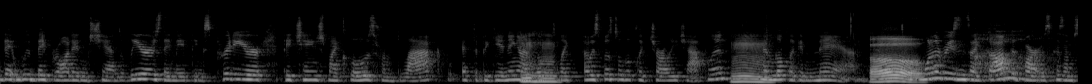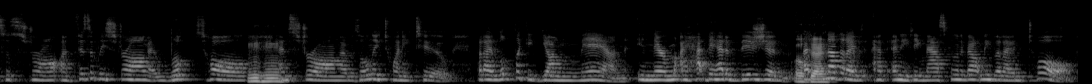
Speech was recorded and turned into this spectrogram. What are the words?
they, they brought in chandeliers they made things prettier they changed my clothes from black at the beginning. I looked mm-hmm. like i was supposed to look like charlie chaplin hmm. and look like a man. Oh. one of the reasons i got the part was because i'm so strong i'm physically strong i looked tall mm-hmm. and strong i was only 22 but i looked like a young man in their i had they had a vision I- Okay. not that i have anything masculine about me but i'm tall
